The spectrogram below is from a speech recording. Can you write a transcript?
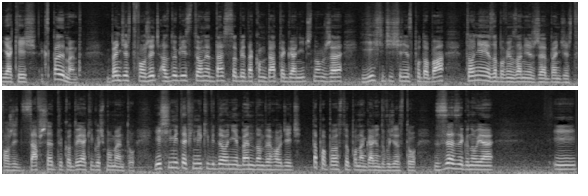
jakiś eksperyment. Będziesz tworzyć, a z drugiej strony dasz sobie taką datę graniczną, że jeśli Ci się nie spodoba, to nie jest zobowiązanie, że będziesz tworzyć zawsze, tylko do jakiegoś momentu. Jeśli mi te filmiki wideo nie będą wychodzić, to po prostu po nagraniu 20 zrezygnuję i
